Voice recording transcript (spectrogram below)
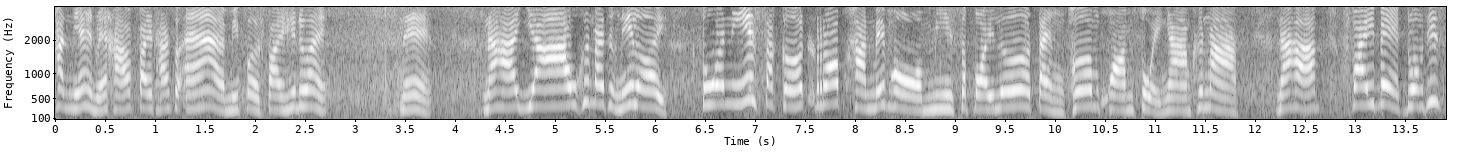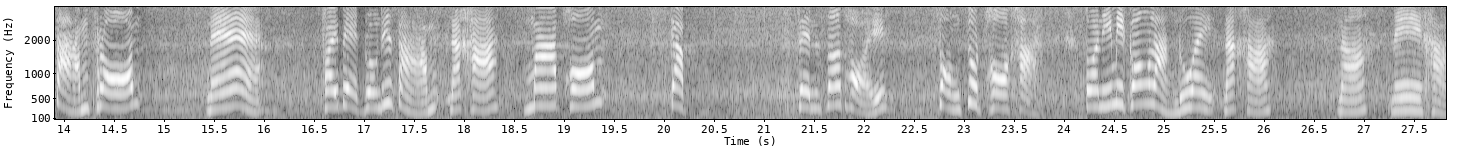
คันนี้เห็นไหมคะ ไฟท้ายสวยอ่ามีเปิดไฟให้ด้วยนี่นะคะ ยาวขึ้นมาถึงนี่เลย ตัวนี้สเกิร์ตรอบคันไม่พอมีสปอยเลอร์แต่งเพิ่มความสวยงามขึ้นมานะคะ ไฟเบรกดวงที่ 3 พร้อม แน่ ไฟเบรกดวงที่ 3 นะคะ มาพร้อมกับเซ็นเซอร์ถอย 2 จุดพอค่ะ ตัวนี้มีกล้องหลังด้วยนะคะนะนี่ค่ะ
